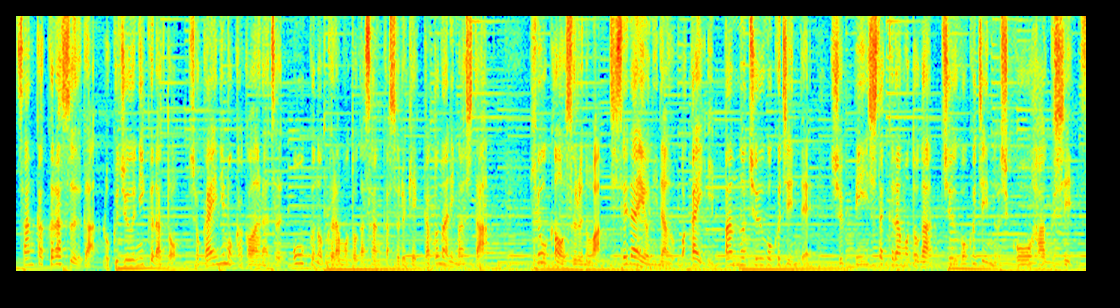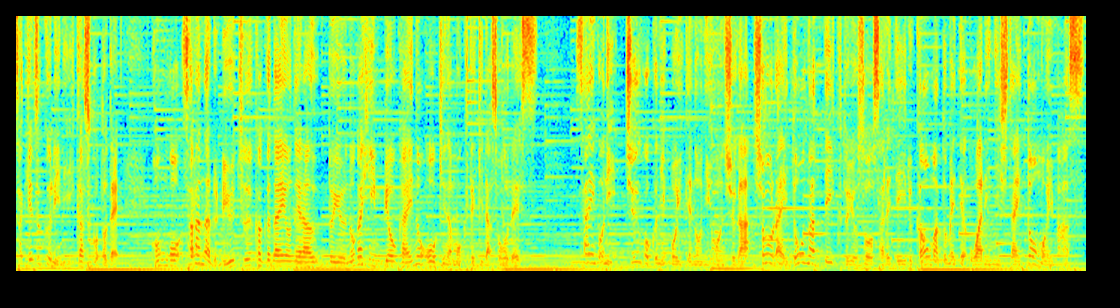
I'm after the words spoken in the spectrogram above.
参加蔵数が62蔵と初回にもかかわらず多くの蔵元が参加する結果となりました。評価をするのは次世代を担う若い一般の中国人で出品した蔵元が中国人の思考を把握し酒造りに生かすことで今後さらなる流通拡大を狙うというのが品評会の大きな目的だそうです。最後に中国においての日本酒が将来どうなっていくと予想されているかをまとめて終わりにしたいと思います。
